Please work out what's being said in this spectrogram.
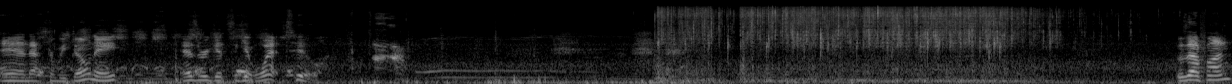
And after we donate, Ezra gets to get wet too. Was that fun?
